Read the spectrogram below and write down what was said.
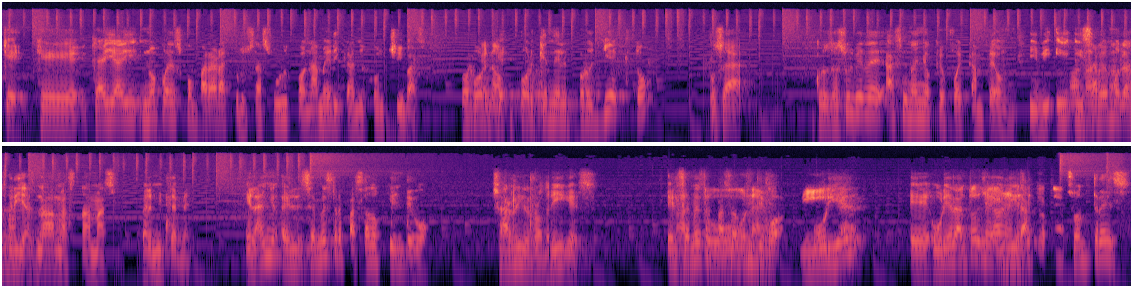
que, que, que hay ahí, no puedes comparar a Cruz Azul con América ni con Chivas. ¿Por qué porque, no? porque en el proyecto, o sea, Cruz Azul viene hace un año que fue campeón y, vi- y- No, y no, sabemos no, no, las no, nada más, nada más, permíteme. El año, el semestre pasado, ¿quién llegó? Charlie Rodríguez. El semestre pasado. Lira. Uriel, eh, Uriel ¿Cuántos Antuna y Lira. Son tres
